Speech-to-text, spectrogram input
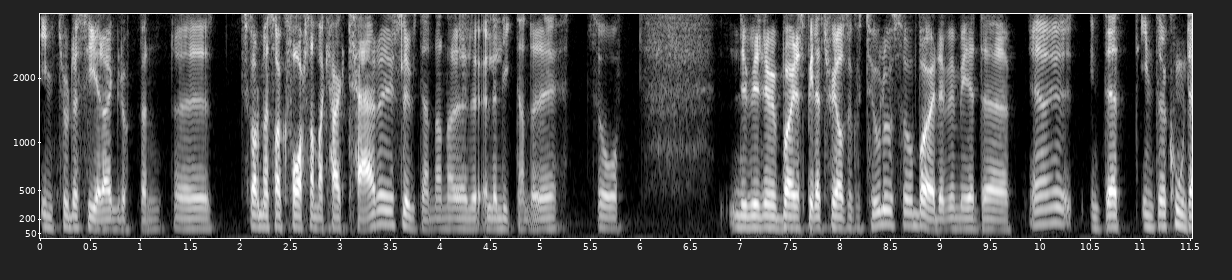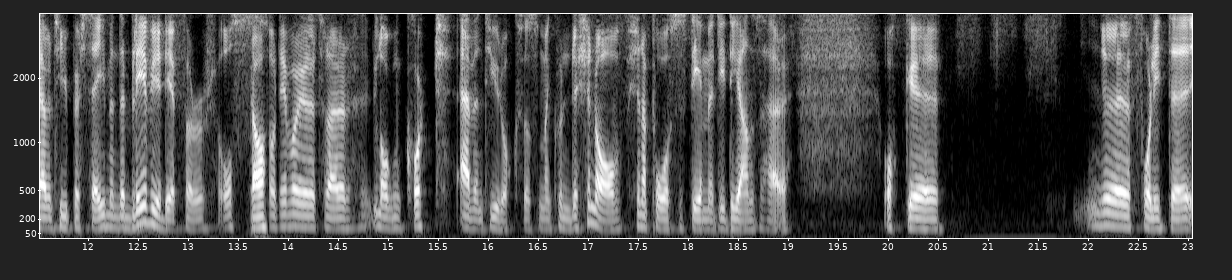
introducera gruppen? Eh, ska de ens ha kvar samma karaktärer i slutändan eller, eller liknande? Så nu när vi började spela Trails of Cthulhu så började vi med, eh, inte ett interaktionsäventyr per se, men det blev ju det för oss. Ja. Och det var ju ett sådär långt kort äventyr också, så man kunde känna av, känna på systemet lite grann så här. Och eh, eh få lite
